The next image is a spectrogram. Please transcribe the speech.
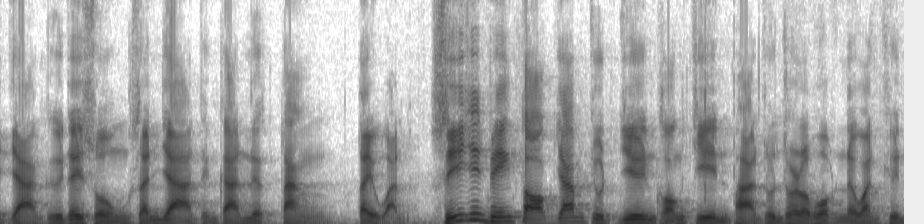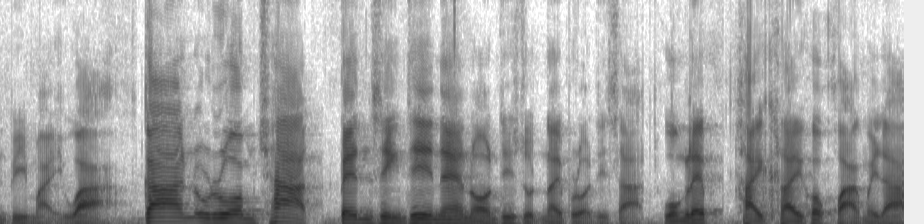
ษอย่างคือได้ส่งสัญญาณถึงการเลือกตั้งไต้หวัน สีจิ้นผิงตอกย้ำจุดยืนของจีนผ่านสุนทรพจน์ในวันขึ้นปีใหม่ว่า การรวมชาติเป็นสิ่งที่แน่นอนที่สุดในประวัติศาสตร์ วงเล็บใครๆก็ขวางไม่ได้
